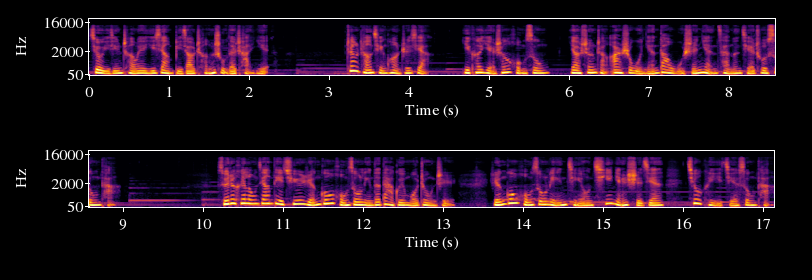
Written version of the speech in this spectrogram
就已经成为一项比较成熟的产业。正常情况之下，一棵野生红松要生长二十五年到五十年才能结出松塔。随着黑龙江地区人工红松林的大规模种植，人工红松林仅用七年时间就可以结松塔。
